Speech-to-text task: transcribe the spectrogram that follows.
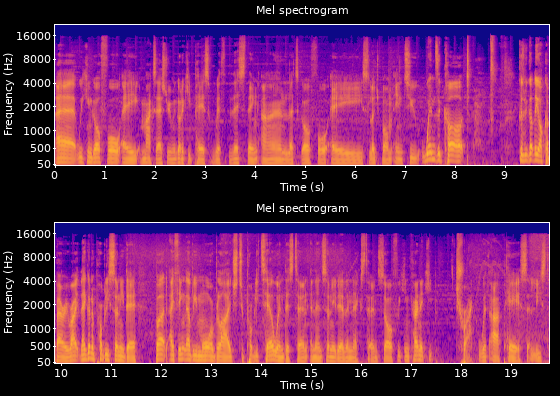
Uh, we can go for a max airstream. We've got to keep pace with this thing and let's go for a Sludge Bomb into Whimsicott because we got the Occa Berry, right? They're going to probably Sunny Day, but I think they'll be more obliged to probably Tailwind this turn and then Sunny Day the next turn. So if we can kind of keep track with our pace, at least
